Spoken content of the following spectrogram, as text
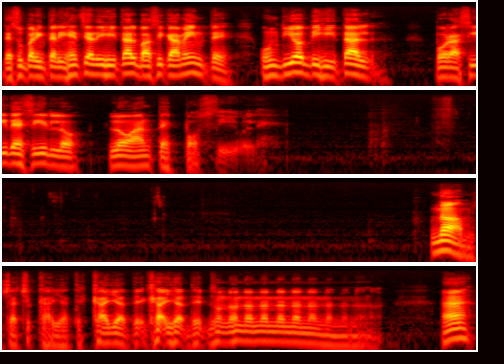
de superinteligencia digital, básicamente un dios digital, por así decirlo, lo antes posible. No, muchachos, cállate, cállate, cállate. No, no, no, no, no, no, no, no, no, no.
